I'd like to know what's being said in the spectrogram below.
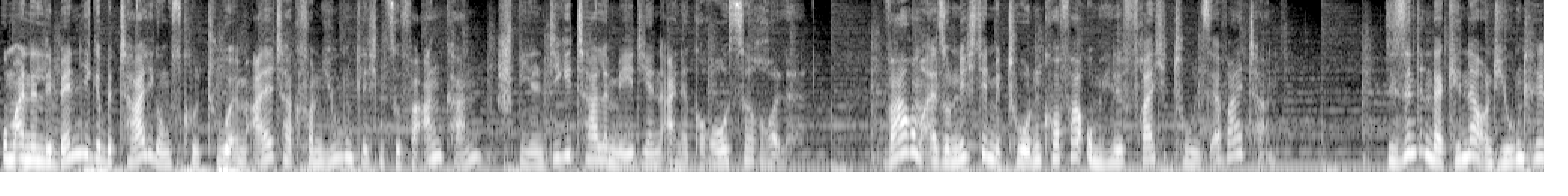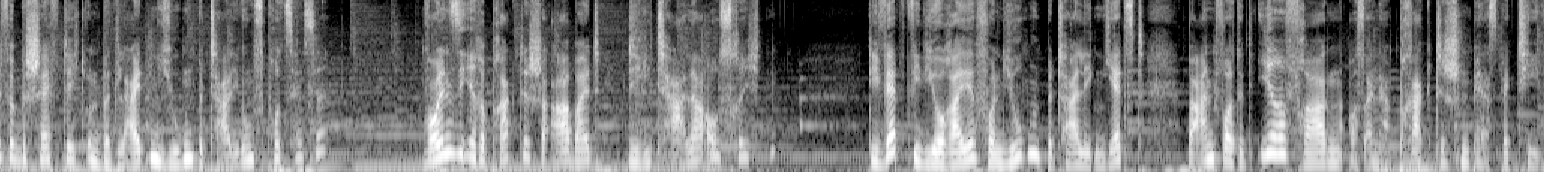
um eine lebendige Beteiligungskultur im Alltag von Jugendlichen zu verankern, spielen digitale Medien eine große Rolle. Warum also nicht den Methodenkoffer um hilfreiche Tools erweitern? Sie sind in der Kinder- und Jugendhilfe beschäftigt und begleiten Jugendbeteiligungsprozesse? Wollen Sie Ihre praktische Arbeit digitaler ausrichten? Die Webvideoreihe von Jugend beteiligen jetzt beantwortet Ihre Fragen aus einer praktischen Perspektive.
